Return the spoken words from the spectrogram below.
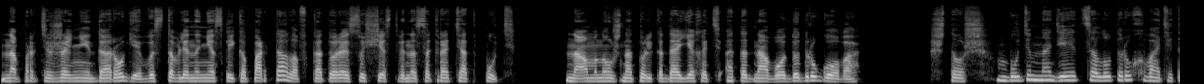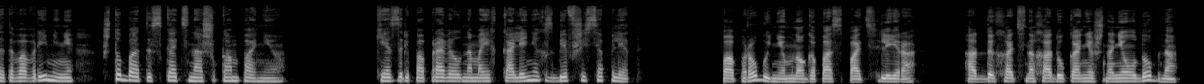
На протяжении дороги выставлено несколько порталов, которые существенно сократят путь. Нам нужно только доехать от одного до другого». Что ж, будем надеяться, Лутеру хватит этого времени, чтобы отыскать нашу компанию. Кезри поправил на моих коленях сбившийся плед. «Попробуй немного поспать, Лира. Отдыхать на ходу, конечно, неудобно,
